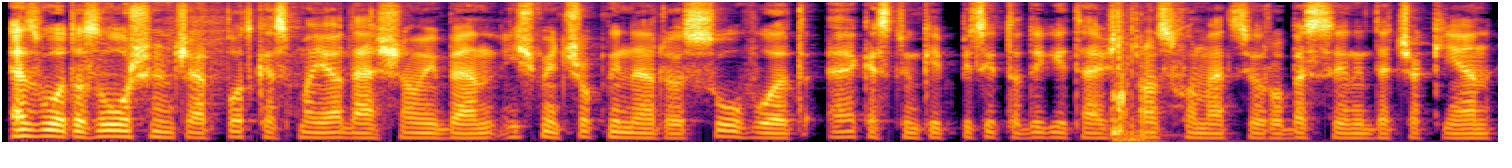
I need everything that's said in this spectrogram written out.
Ez volt az Ocean Chart Podcast mai adása, amiben ismét sok mindenről szó volt. Elkezdtünk egy picit a digitális transformációról beszélni, de csak ilyen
